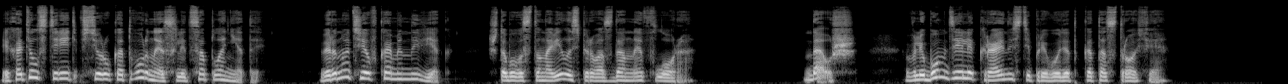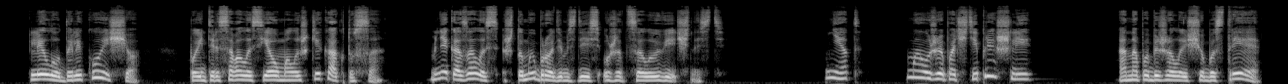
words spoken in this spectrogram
и хотел стереть все рукотворное с лица планеты — вернуть ее в каменный век, чтобы восстановилась первозданная флора. Да уж, в любом деле крайности приводят к катастрофе. «Лилу, далеко еще?» — поинтересовалась я у малышки кактуса. Мне казалось, что мы бродим здесь уже целую вечность. «Нет, мы уже почти пришли». Она побежала еще быстрее,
